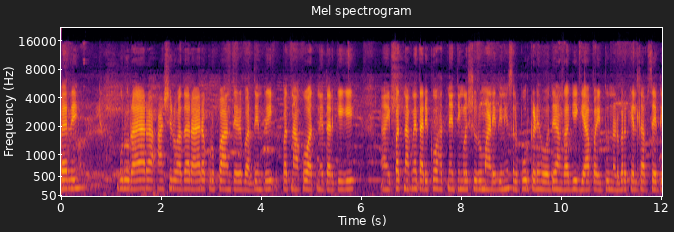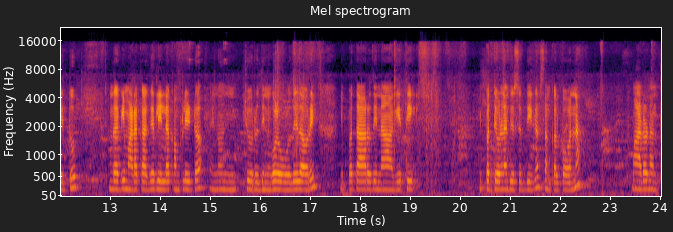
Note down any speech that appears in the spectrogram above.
ಬರ್ರಿ. ಗುರು ರಾಯರ ಆಶೀರ್ವಾದ, ರಾಯರ ಕೃಪಾ ಅಂತೇಳಿ ಬರ್ದೀನಿ ರೀ. ಇಪ್ಪತ್ನಾಲ್ಕು ಹತ್ತನೇ ತಾರೀಕಿಗೆ ಇಪ್ಪತ್ನಾಲ್ಕನೇ ತಾರೀಕು ಹತ್ತನೇ ತಿಂಗಳು ಶುರು ಮಾಡಿದ್ದೀನಿ. ಸ್ವಲ್ಪ ಊರ ಕಡೆ ಹೋದೆ. ಹಂಗಾಗಿ ಗ್ಯಾಪ್ ಆಯಿತು. ನಡ್ಬರ್ಕ್ ಹೆಲ್ತ್ ಅಪ್ಸೆಟ್ ಇತ್ತು. ಹಂಗಾಗಿ ಮಾಡೋಕ್ಕಾಗಿರಲಿಲ್ಲ ಕಂಪ್ಲೀಟ್. ಇನ್ನೊಂದು ಚೂರು ದಿನಗಳು ಉಳ್ದಿದಾವ್ರಿ. ಇಪ್ಪತ್ತಾರು ದಿನ ಆಗೈತಿ. ಇಪ್ಪತ್ತೇಳನೇ ಈಗ ಸಂಕಲ್ಪವನ್ನು ಮಾಡೋಣ ಅಂತ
